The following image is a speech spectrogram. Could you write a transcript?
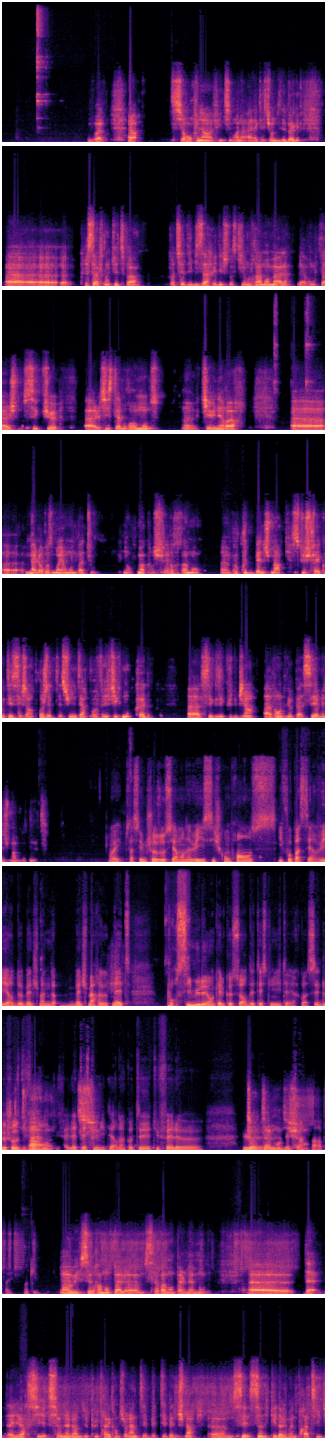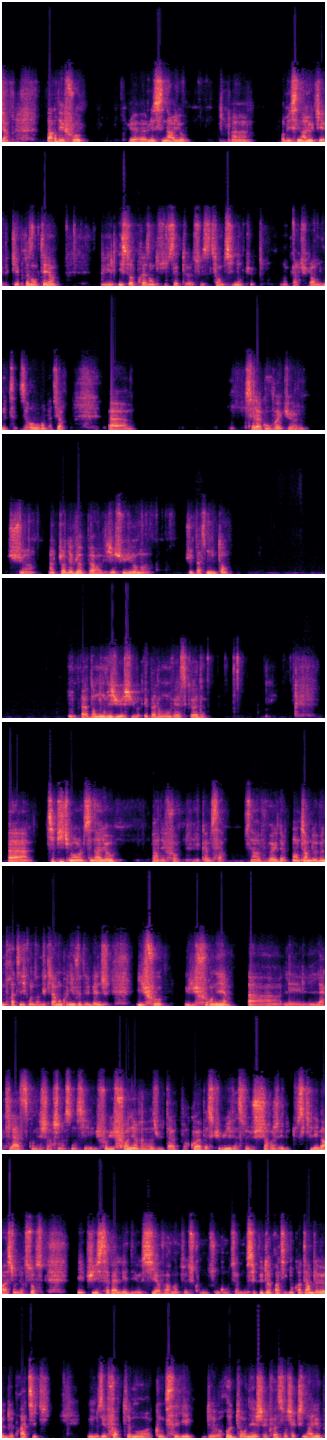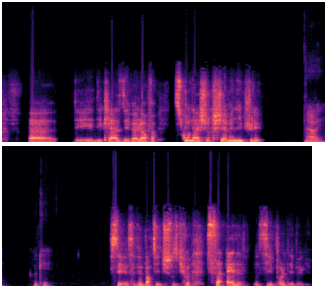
Voilà. Alors si on revient effectivement à la, question du debug, euh, Christophe, t'inquiète pas, quand il y a des bizarreries, des choses qui vont vraiment mal, l'avantage, c'est que euh, le système remonte euh, qu'il y a une erreur. Malheureusement, il remonte pas tout. Donc moi, quand je fais vraiment beaucoup de benchmark, ce que je fais à côté, c'est que j'ai un projet de test unitaire pour vérifier que mon code s'exécute bien avant de le passer à benchmark.net. Oui, ça c'est une chose aussi à mon avis. Si je comprends, il faut pas servir de benchmark.net pour simuler en quelque sorte des tests unitaires. C'est deux choses différentes. Ah, tu fais les tests unitaires d'un côté, tu fais le, totalement différent par après. Ah oui, c'est vraiment pas le, c'est vraiment pas le même monde. Euh, d'ailleurs, si, si on y regarde de plus près, quand tu regardes tes, benchmarks, euh, c'est indiqué dans les bonnes pratiques. Hein. Par défaut, le, scénario, euh, premier scénario qui est, qui est présenté, hein, il, se représente sous cette, sous cette forme-ci, donc, donc calculeur numéro 0, on va dire. Euh, c'est là qu'on voit que je suis un, pur développeur Visual Studio, moi. Je passe mon temps dans mon Visual Studio et pas dans mon VS Code. Euh, typiquement, le scénario, par défaut, est comme ça. C'est un void. En termes de bonne pratique, on dit clairement qu'au niveau des benches, il faut lui fournir euh, la classe qu'on est cherché instancier. Il faut lui fournir un résultat. Pourquoi? Parce que lui va se charger de tout ce qui est libération des ressources. Et puis, ça va l'aider aussi à voir un peu ce qu'on consomme. C'est plutôt pratique. Donc, en termes de, pratique, il nous est fortement conseillé de retourner à chaque fois sur chaque scénario euh, des, classes, des valeurs, enfin, ce qu'on a cherché à manipuler. Ah oui, ok. C'est, ça fait partie des choses qu'il faut. Ça aide aussi pour le debug.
